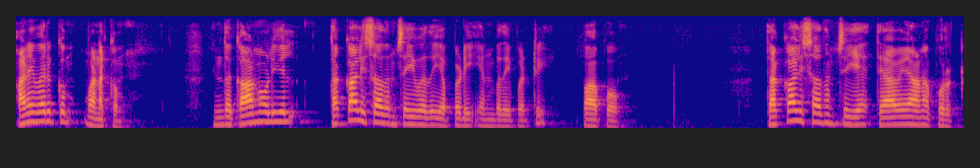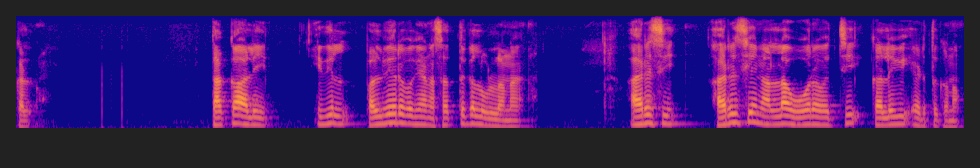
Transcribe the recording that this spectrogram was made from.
அனைவருக்கும் வணக்கம். இந்த காணொளியில் தக்காளி சாதம் செய்வது எப்படி என்பதை பற்றி பார்ப்போம். தக்காளி சாதம் செய்ய தேவையான பொருட்கள். தக்காளி இதில் பல்வேறு வகையான சத்துக்கள் உள்ளன. அரிசி அரிசியை நல்லா ஊற வச்சு கழுவி எடுத்துக்கணும்.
